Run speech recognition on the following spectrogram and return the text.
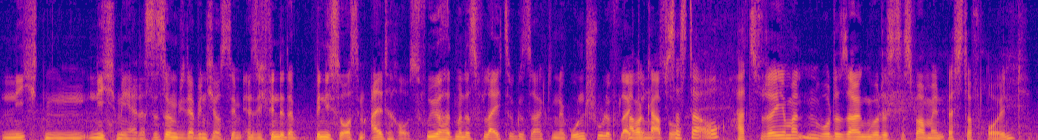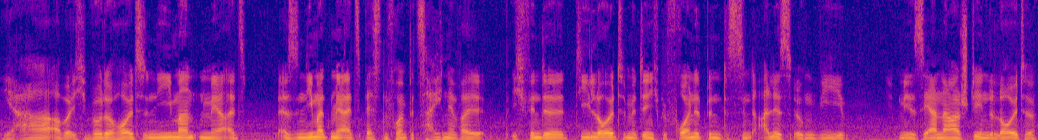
nicht, nicht mehr. Das ist irgendwie, da bin ich aus dem, also ich finde, da bin ich so aus dem Alter raus. Früher hat man das vielleicht so gesagt, in der Grundschule vielleicht Aber gab es so. das da auch? Hattest du da jemanden, wo du sagen würdest, das war mein bester Freund? Ja, aber ich würde heute niemanden mehr als also niemanden mehr als besten Freund bezeichnen, weil ich finde, die Leute, mit denen ich befreundet bin, das sind alles irgendwie mir sehr nahestehende Leute.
